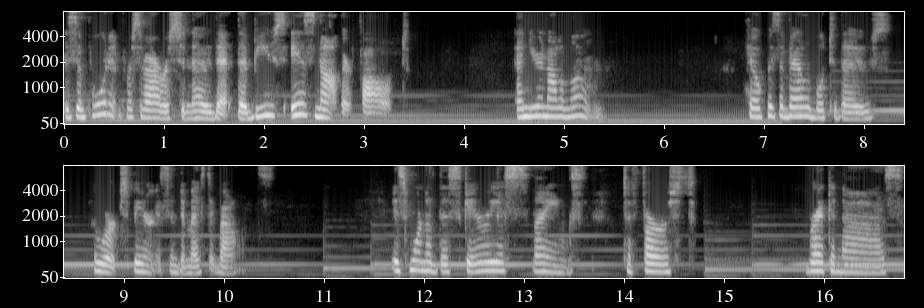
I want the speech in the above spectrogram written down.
It's important for survivors to know that the abuse is not their fault, and you're not alone. Help is available to those who are experiencing domestic violence. It's one of the scariest things to first recognize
